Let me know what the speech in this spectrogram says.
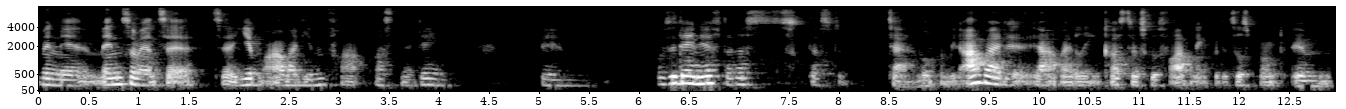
Men, øh, men som jeg tager, tage hjem og arbejde hjemmefra resten af dagen. Øhm, og så dagen efter, der, der tager jeg ned på mit arbejde. Jeg arbejdede i en kosttilskudsforretning på det tidspunkt. Øhm,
